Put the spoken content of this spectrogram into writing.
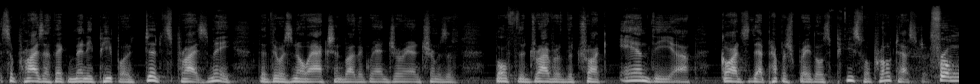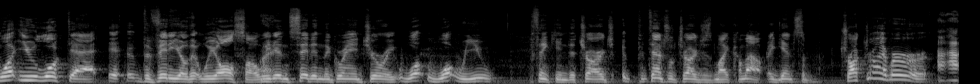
surprise, I think, many people. It did surprise me that there was no action by the grand jury in terms of both the driver of the truck and the uh, guards that pepper sprayed those peaceful protesters. From what you looked at, it, the video that we all saw, right. we didn't sit in the grand jury. What, what were you thinking the charge, potential charges might come out against the truck driver? Or? I,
